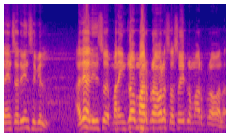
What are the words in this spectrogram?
నేను చదివిన సివిల్ అదే అది మన ఇంట్లో మార్పు రావాలా? సొసైటీలో మార్పు రావాలా?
